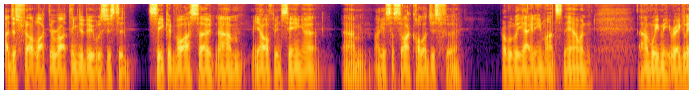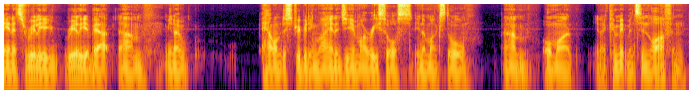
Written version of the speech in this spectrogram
I just felt like the right thing to do was just to seek advice. So um, you know I've been seeing a, um, I guess a psychologist for probably eighteen months now, and um, we meet regularly, and it's really, really about um, you know how I'm distributing my energy and my resource in amongst all um, all my you know commitments in life. And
